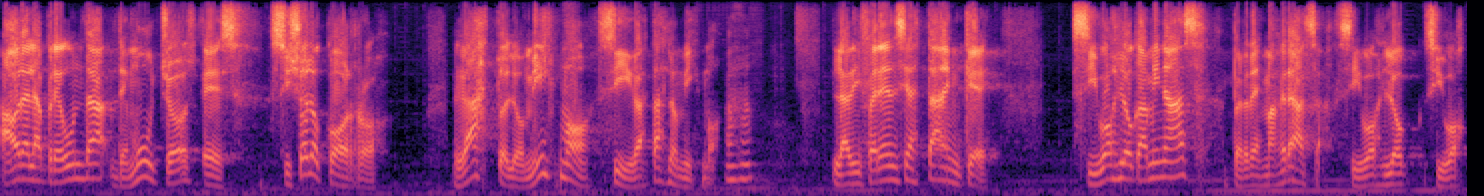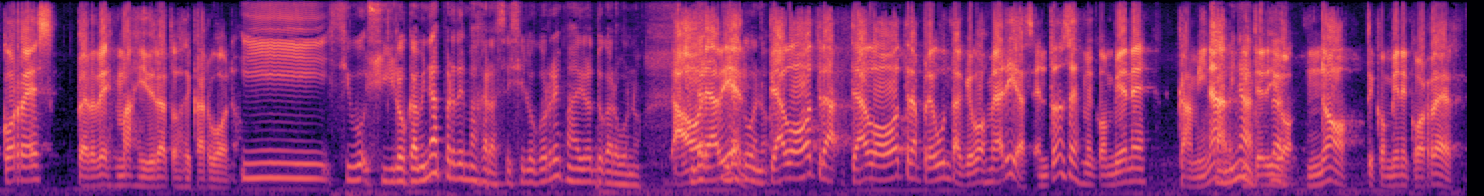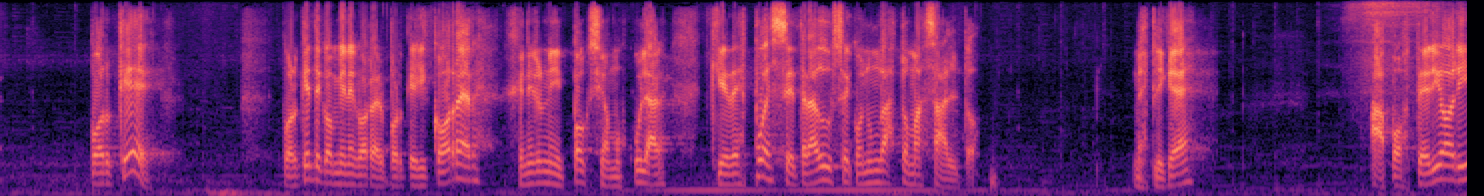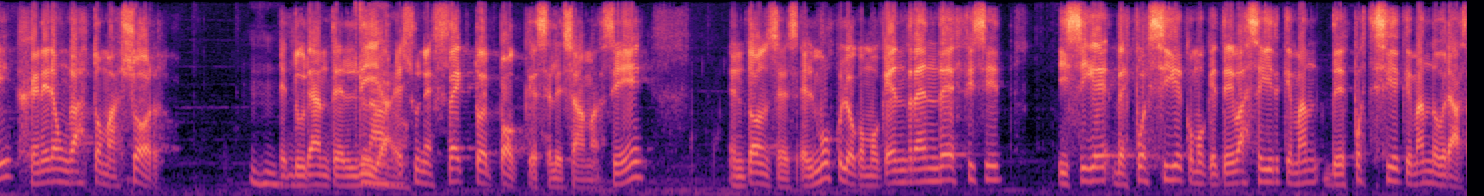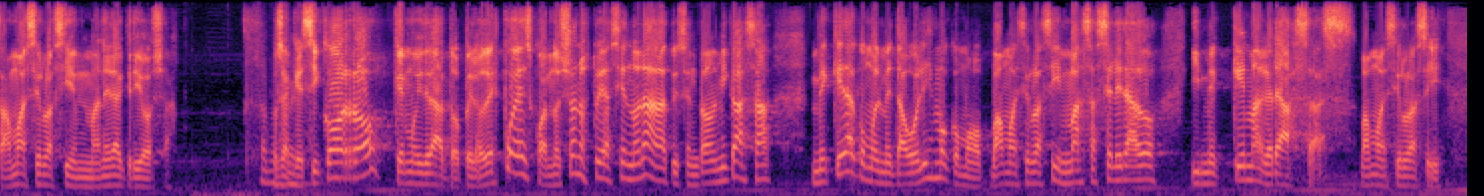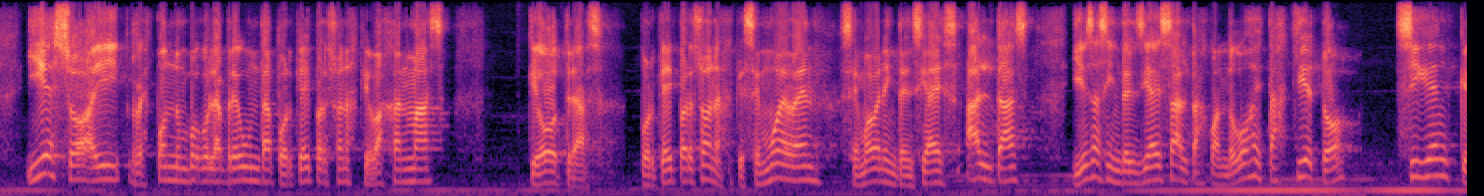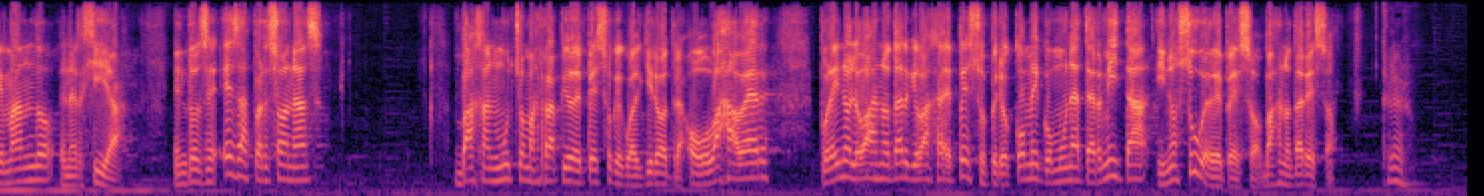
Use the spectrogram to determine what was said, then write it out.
Ahora la pregunta de muchos es, si yo lo corro, ¿gasto lo mismo? Sí, gastas lo mismo. La diferencia está en que si vos lo caminás, perdés más grasa. Si vos, lo, si vos corres, perdés más hidratos de carbono. Y si, si lo caminás, perdés más grasa. Y si lo corres, más hidrato de carbono. Ahora bien, te, hago otra, te hago otra pregunta que vos me harías. Entonces me conviene caminar. y te digo, no, te conviene correr. ¿Por qué? ¿Por qué te conviene correr? Porque el correr genera una hipoxia muscular que después se traduce con un gasto más alto. ¿Me expliqué? A posteriori genera un gasto mayor eh, durante el día. Es un efecto EPOC que se le llama, ¿sí? Entonces, el músculo como que entra en déficit y sigue, después sigue como que te va a seguir quemando, después te sigue quemando grasa, vamos a decirlo así en manera criolla. O sea que si corro, quemo hidrato, pero después, cuando yo no estoy haciendo nada, estoy sentado en mi casa, me queda como el metabolismo, como vamos a decirlo así, más acelerado y me quema grasas, vamos a decirlo así. Y eso ahí responde un poco la pregunta, ¿por qué hay personas que bajan más que otras? Porque hay personas que se mueven, se mueven a intensidades altas, y esas intensidades altas, cuando vos estás quieto, siguen quemando energía. Entonces, esas personas bajan mucho más rápido de peso que cualquier otra. O vas a ver, por ahí no lo vas a notar que baja de peso, pero come como una termita y no sube de peso. Vas a notar eso. Claro.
